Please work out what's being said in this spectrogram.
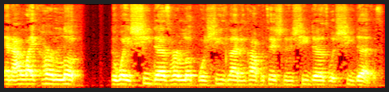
And I like her look, the way she does her look when she's not in competition and she does what she does.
